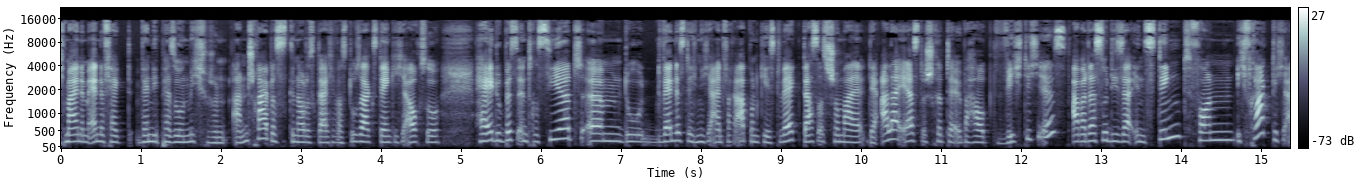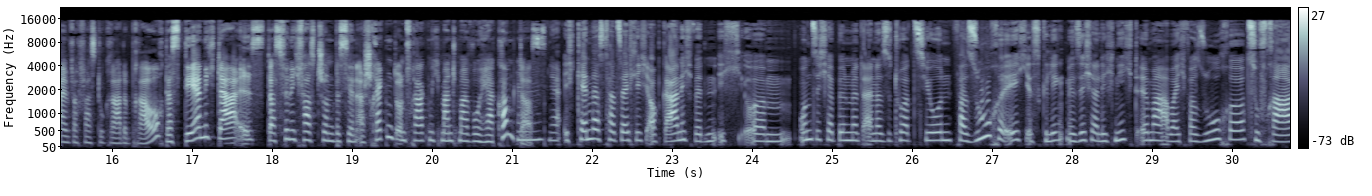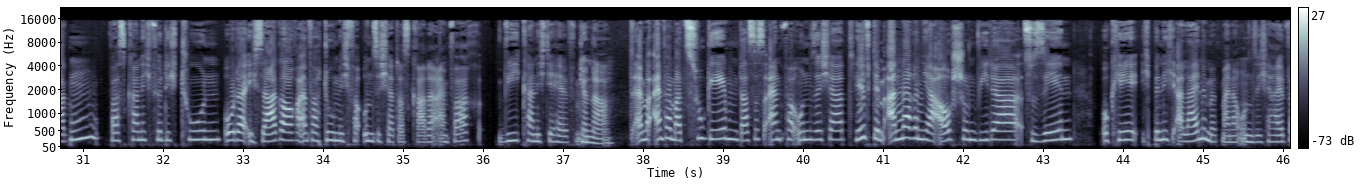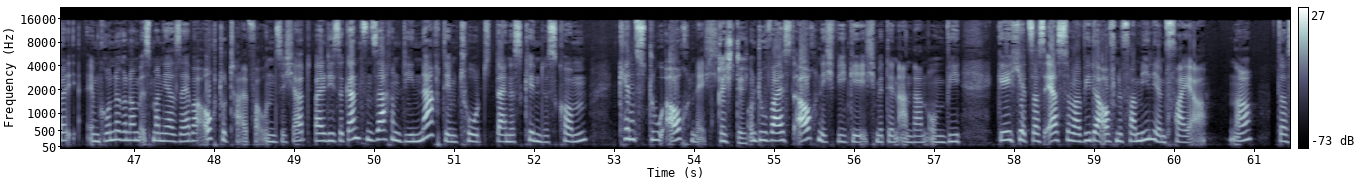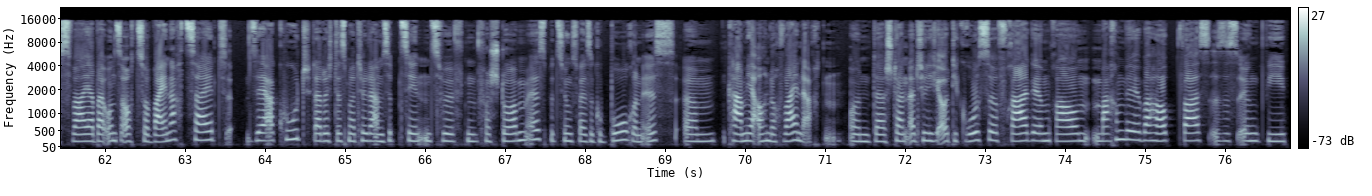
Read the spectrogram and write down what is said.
ich meine, im Endeffekt, wenn die Person mich schon anschreibt, das ist genau das Gleiche, was du sagst, denke ich auch so, hey, du bist interessiert, ähm, du wendest dich nicht einfach ab und gehst weg. Das ist schon mal der allererste Schritt, der überhaupt wichtig ist. Aber dass so dieser Instinkt von, ich frag dich einfach, was du gerade brauchst, dass der nicht da ist, das finde ich fast schon ein bisschen erschreckend und frag mich manchmal, woher kommt das? Mhm, ja, ich kenne das tatsächlich auch gar nicht, wenn ich ähm, unsicher bin mit einer Situation, versuche ich, es gelingt mir sicherlich nicht immer, aber ich versuche, versuche zu fragen, was kann ich für dich tun? Oder ich sage auch einfach, du, mich verunsichert das gerade einfach. Wie kann ich dir helfen? Genau einfach mal zugeben, dass es einen verunsichert, hilft dem anderen ja auch schon wieder zu sehen, okay, ich bin nicht alleine mit meiner Unsicherheit, weil im Grunde genommen ist man ja selber auch total verunsichert, weil diese ganzen Sachen, die nach dem Tod deines Kindes kommen, kennst du auch nicht. Richtig. Und du weißt auch nicht, wie gehe ich mit den anderen um, wie gehe ich jetzt das erste Mal wieder auf eine Familienfeier. Ne? Das war ja bei uns auch zur Weihnachtszeit sehr akut. Dadurch, dass Mathilda am 17.12. verstorben ist, beziehungsweise geboren ist, ähm, kam ja auch noch Weihnachten. Und da stand natürlich auch die große Frage im Raum, machen wir überhaupt was? Ist es irgendwie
